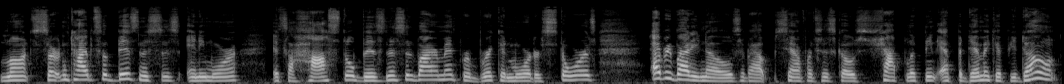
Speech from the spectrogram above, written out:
launch certain types of businesses anymore. It's a hostile business environment for brick and mortar stores. Everybody knows about San Francisco's shoplifting epidemic. If you don't,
